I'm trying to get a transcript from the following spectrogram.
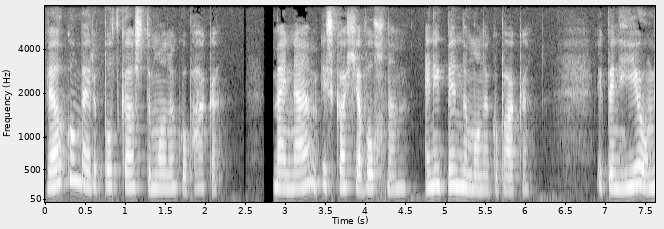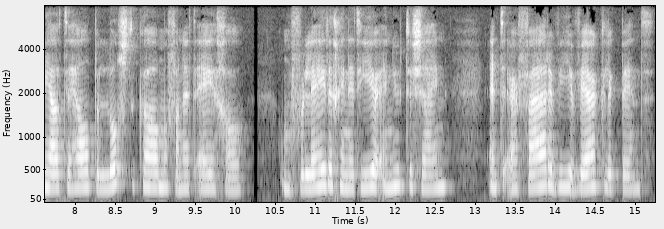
Welkom bij de podcast De Monnik op Hakken. Mijn naam is Katja Wochnam en ik ben de Monnik op Hakken. Ik ben hier om jou te helpen los te komen van het ego, om volledig in het hier en nu te zijn en te ervaren wie je werkelijk bent.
